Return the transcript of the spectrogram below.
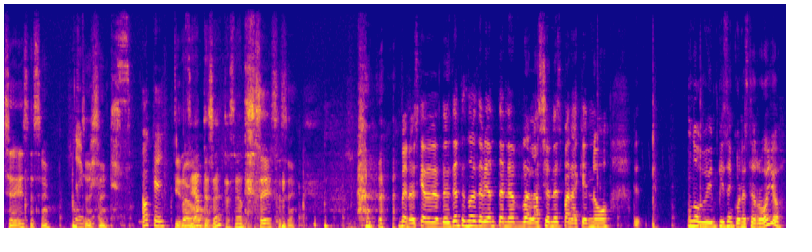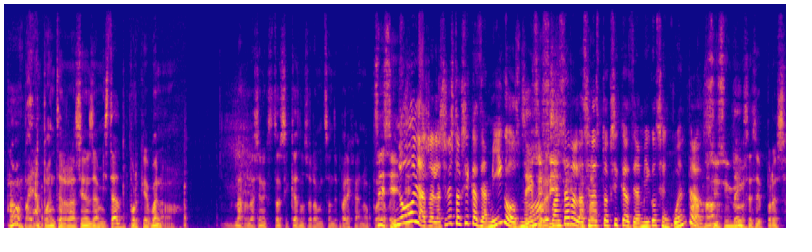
Sí, sí, sí. No Sí, sí. Ok. Y desde Pero- antes, ¿eh? Desde antes. Sí, sí, sí. Bueno, es que desde, antes no debían tener relaciones para que no, no empiecen con este rollo. No, vaya, pueden tener relaciones de amistad porque, bueno, las relaciones tóxicas no solamente son de pareja, ¿no? Puede Sí, sí. no, las relaciones tóxicas de amigos, ¿no? Sí. ¿Cuántas Sí, sí, relaciones ajá. tóxicas de amigos encuentras? Ajá, Sí, sin duda. Sí, sí, por eso.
